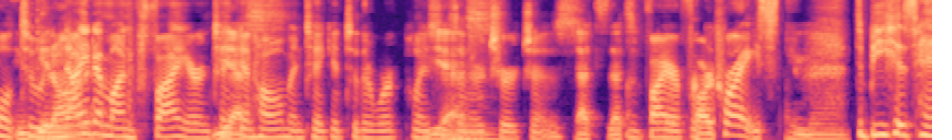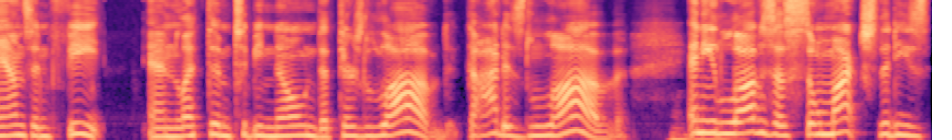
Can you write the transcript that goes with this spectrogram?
Well, to ignite them on fire and take yes. it home and take it to their workplaces yes. and their churches. That's that's on fire for Christ. Amen. To be His hands and feet and let them to be known that there's love. God is love. Mm-hmm. And he loves us so much that he's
